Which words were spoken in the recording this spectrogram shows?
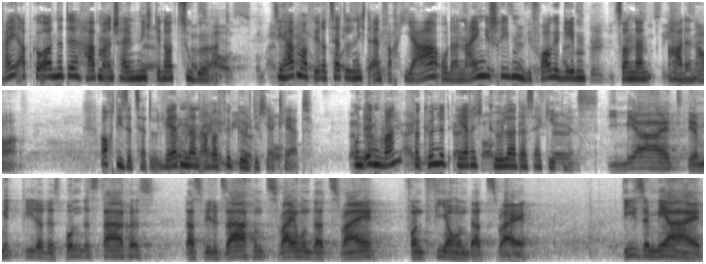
Drei Abgeordnete haben anscheinend nicht genau zugehört. Sie haben auf ihre Zettel nicht einfach Ja oder Nein geschrieben, wie vorgegeben, sondern Adenauer. Auch diese Zettel werden dann aber für gültig erklärt. Und irgendwann verkündet Erich Köhler das Ergebnis. Die Mehrheit der Mitglieder des Bundestages das will sagen 202 von 402. Diese Mehrheit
